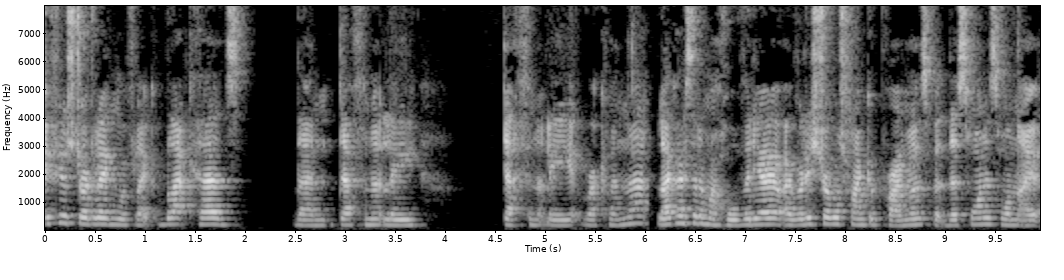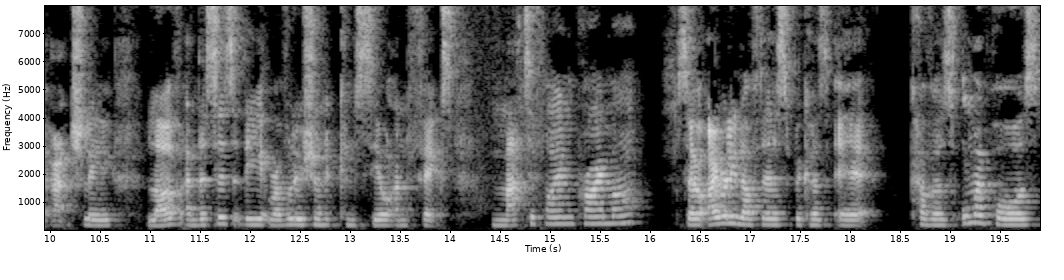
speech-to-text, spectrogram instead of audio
if you're struggling with like blackheads then definitely definitely recommend that. Like I said in my whole video, I really struggle to find good primers, but this one is one that I actually love. And this is the Revolution Conceal and Fix Mattifying Primer. So I really love this because it covers all my pores.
